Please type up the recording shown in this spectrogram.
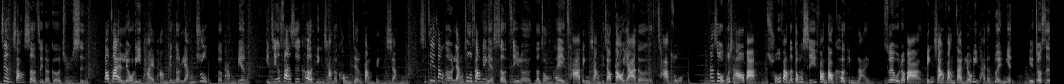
建商设计的格局是要在琉璃台旁边的梁柱的旁边。已经算是客厅墙的空间放冰箱。实际上呢，梁柱上面也设计了那种可以插冰箱比较高压的插座。但是我不想要把厨房的东西放到客厅来，所以我就把冰箱放在琉璃台的对面，也就是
